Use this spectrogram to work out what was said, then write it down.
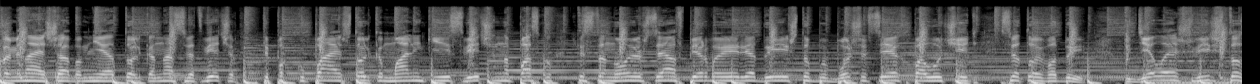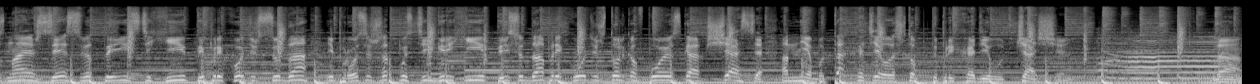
Вспоминаешь обо мне только на свет вечер. Ты покупаешь только маленькие свечи на Пасху. Ты становишься в первые ряды, чтобы больше всех получить святой воды. Ты делаешь вид, что знаешь все святые стихи. Ты приходишь сюда и просишь отпустить грехи. Ты сюда приходишь только в поисках счастья. А мне бы так хотелось, чтобы ты приходил чаще да,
